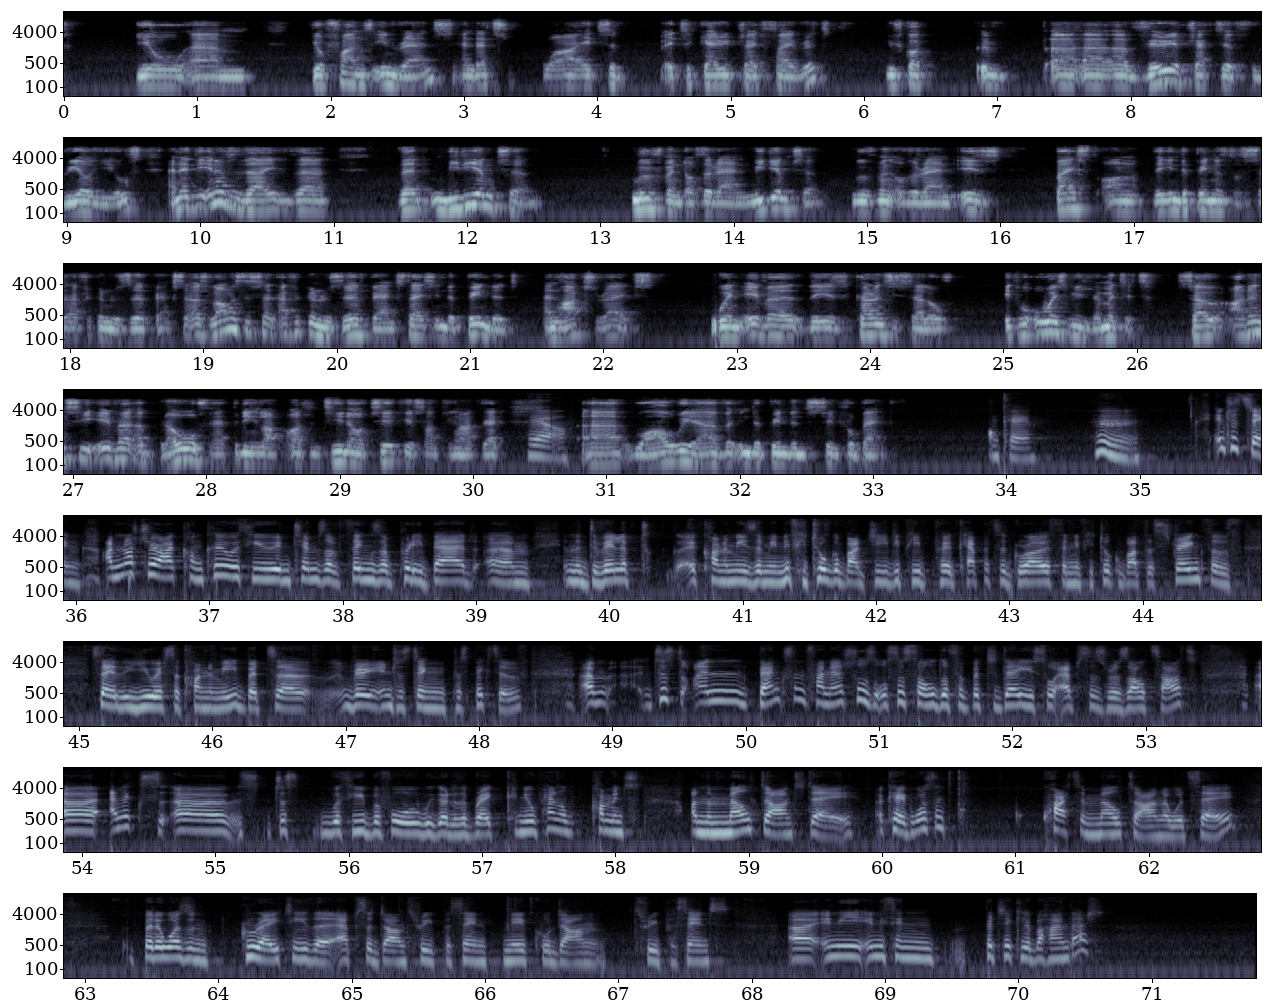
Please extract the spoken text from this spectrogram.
your um, your funds in rands, and that's why it's a it's a carry trade favorite. We've got uh, uh, very attractive real yields. And at the end of the day, the the medium term movement of the rand, medium term movement of the rand is based on the independence of the South African Reserve Bank. So as long as the South African Reserve Bank stays independent and hikes rates whenever there's currency sell-off, it will always be limited. So I don't see ever a blow-off happening like Argentina or Turkey or something like that. Yeah. Uh, while we have an independent central bank. Okay. Hmm. Interesting. I'm not sure I concur with you in terms of things are pretty bad um, in the developed economies. I mean, if you talk about GDP per capita growth and if you talk about the strength of, say, the US economy, but uh, very interesting perspective. Um, just on banks and financials also sold off a bit today. You saw ABSA's results out. Uh, Alex, uh, just with you before we go to the break, can your panel comment on the meltdown today? Okay, it wasn't quite a meltdown, I would say but it wasn't great either. ABSA down 3%, Nedcor down 3%. Uh, any anything particular behind that?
